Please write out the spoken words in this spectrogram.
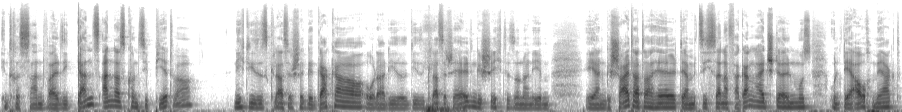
interessant, weil sie ganz anders konzipiert war. Nicht dieses klassische Gegacker oder diese, diese klassische Heldengeschichte, sondern eben eher ein gescheiterter Held, der mit sich seiner Vergangenheit stellen muss und der auch merkt,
